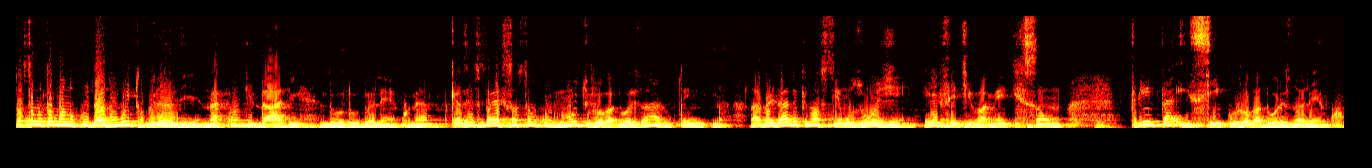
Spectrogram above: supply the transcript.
Nós estamos tomando um cuidado muito grande na quantidade do, do, do, elenco, né? Porque às vezes parece que nós estamos com muitos jogadores. Ah, não tem... Na verdade, o que nós temos hoje, efetivamente, são 35 jogadores no elenco.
